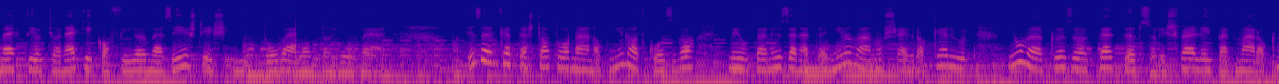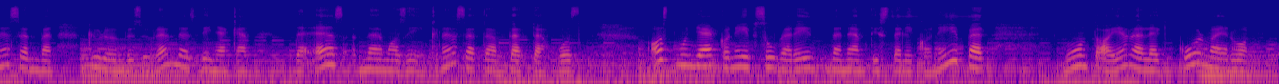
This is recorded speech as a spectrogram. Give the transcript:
megtiltja nekik a filmezést, és így tovább, mondta Jóvel. A 12-es csatornának nyilatkozva, miután üzenete nyilvánosságra került, Jovel közölte, többször is fellépett már a Knessetben, különböző rendezvényeken, de ez nem az én Knessetem tette hoz. Azt mondják, a nép szuverén, de nem tisztelik a népet, mondta a jelenlegi kormányról,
